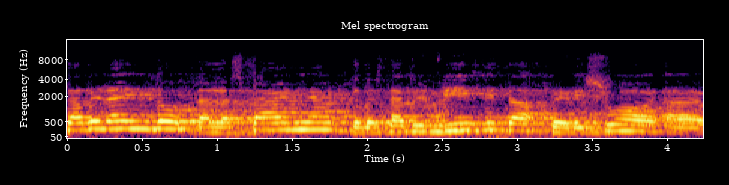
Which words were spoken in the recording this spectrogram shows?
sta venendo dalla Spagna dove è stato in visita per, suoi, eh,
